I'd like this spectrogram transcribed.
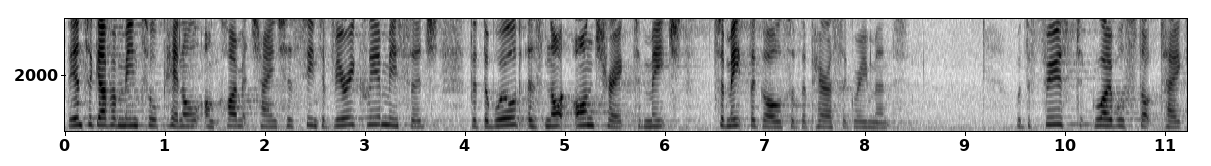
The Intergovernmental Panel on Climate Change has sent a very clear message that the world is not on track to meet, to meet the goals of the Paris Agreement. With the first global stocktake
